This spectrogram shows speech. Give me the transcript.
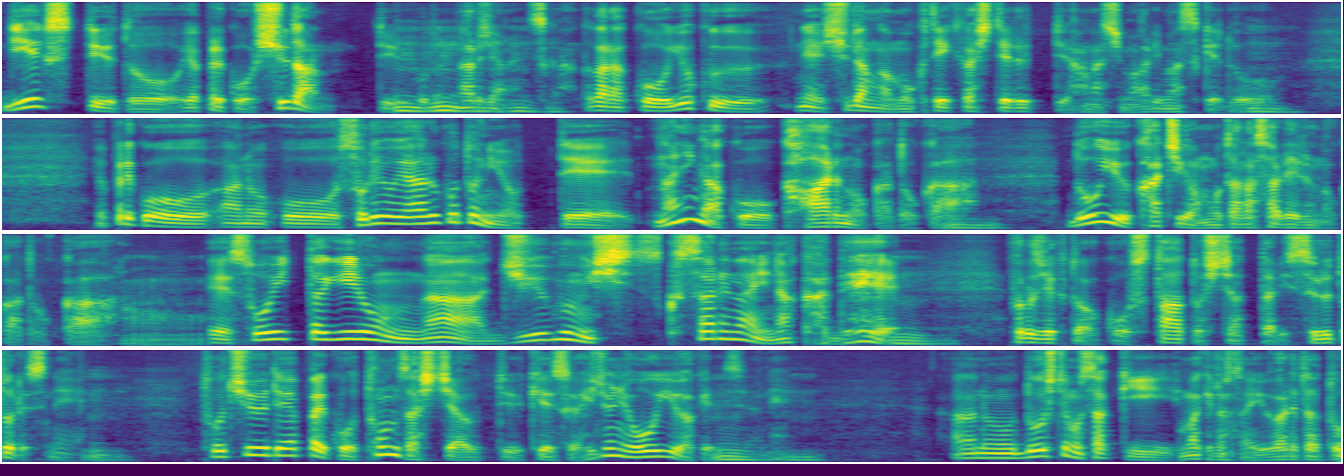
DX っていうとやっぱりこう手段っていうことになるじゃないですか、だからこうよくね手段が目的化してるっていう話もありますけど、うんやっぱりこうあのおそれをやることによって何がこう変わるのかとか、どういう価値がもたらされるのかとか、えーそういった議論が十分し尽くされない中で、うん。プロジェクトがこうスタートしちゃったりするとですね、うん。途中でやっぱりこう頓挫しちゃうっていうケースが非常に多いわけですよね。あのどうしてもさっき牧野さん言われた通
